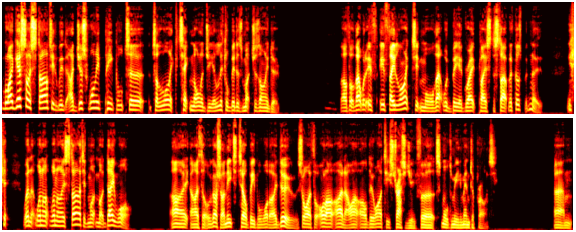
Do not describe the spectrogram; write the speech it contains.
Well, I guess I started with I just wanted people to to like technology a little bit as much as I do. Hmm. I thought that would if if they liked it more, that would be a great place to start. Because but no, when when I when I started my, my day one, I I thought, well, gosh, I need to tell people what I do. So I thought, well, I, I know I'll, I'll do IT strategy for small to medium enterprise. Um,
